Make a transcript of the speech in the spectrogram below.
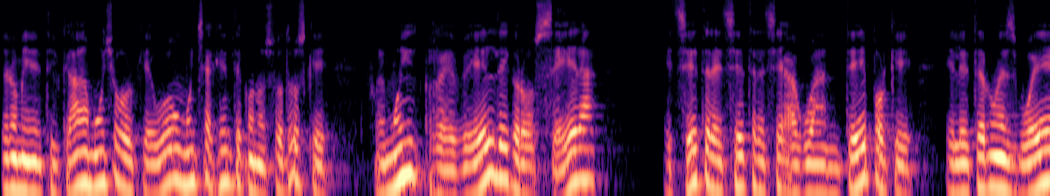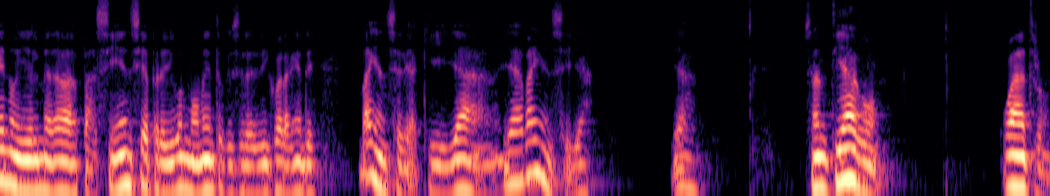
pero me identificaba mucho porque hubo mucha gente con nosotros que fue muy rebelde, grosera, etcétera, etcétera. etcétera. Aguanté porque el Eterno es bueno y Él me daba paciencia, pero llegó un momento que se le dijo a la gente, váyanse de aquí, ya, ya, váyanse, ya, ya. Santiago, Cuatro.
